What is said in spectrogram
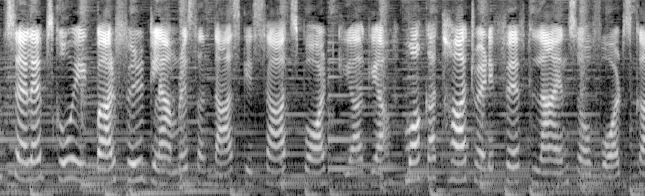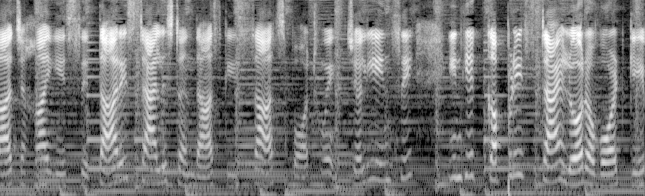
बॉलीवुड सेलेब्स को एक बार फिर ग्लैमरस अंदाज के साथ स्पॉट किया गया। मौका था ट्वेंटी फिफ्थ लायंस अवार्ड्स का जहाँ ये सितारे स्टाइलिस्ट अंदाज के साथ स्पॉट हुए। चलिए इनसे इनके कपड़े स्टाइल और अवार्ड के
